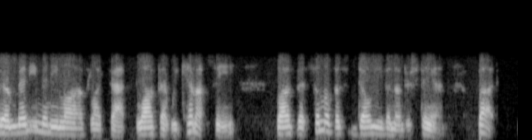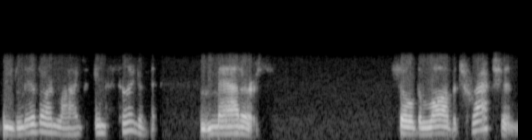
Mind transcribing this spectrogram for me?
There are many, many laws like that, laws that we cannot see, laws that some of us don't even understand, but we live our lives inside of it. Matters. So the law of attraction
